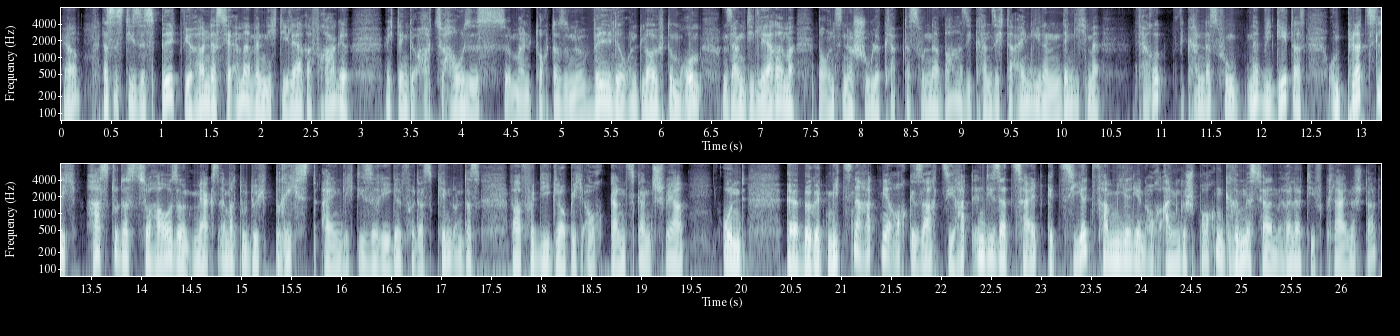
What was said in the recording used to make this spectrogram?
Ja, das ist dieses Bild. Wir hören das ja immer, wenn ich die Lehrer frage. Ich denke, oh, zu Hause ist meine Tochter so eine Wilde und läuft umrum. Und sagen die Lehrer immer, bei uns in der Schule klappt das wunderbar. Sie kann sich da eingliedern. dann denke ich mir, verrückt, wie kann das funktionieren, wie geht das? Und plötzlich hast du das zu Hause und merkst einfach, du durchbrichst eigentlich diese Regel für das Kind und das war für die, glaube ich, auch ganz, ganz schwer. Und äh, Birgit Mietzner hat mir auch gesagt, sie hat in dieser Zeit gezielt Familien auch angesprochen. Grimm ist ja eine relativ kleine Stadt.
